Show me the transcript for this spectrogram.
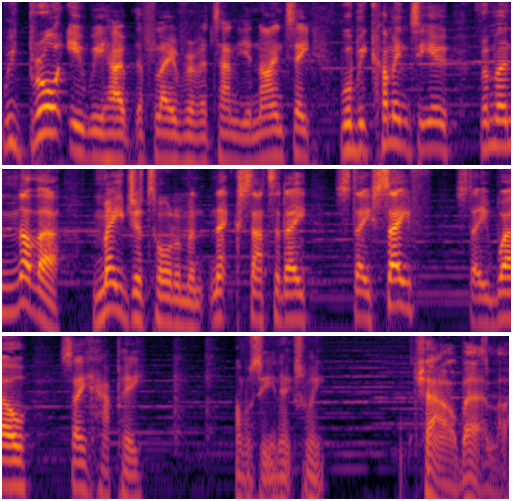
We've brought you, we hope, the flavour of Italia 90. We'll be coming to you from another major tournament next Saturday. Stay safe, stay well, stay happy, and we'll see you next week. Ciao, Bella.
